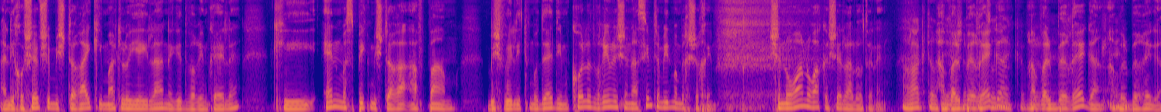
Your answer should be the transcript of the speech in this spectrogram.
אני חושב שמשטרה היא כמעט לא יעילה נגד דברים כאלה, כי אין מספיק משטרה אף פעם בשביל להתמודד עם כל הדברים האלה שנעשים תמיד במחשכים, שנורא נורא קשה לעלות עליהם. הרגת אותי אבל עכשיו, אתה ברגע, צודק. אבל אה, ברגע, כן. אבל ברגע,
